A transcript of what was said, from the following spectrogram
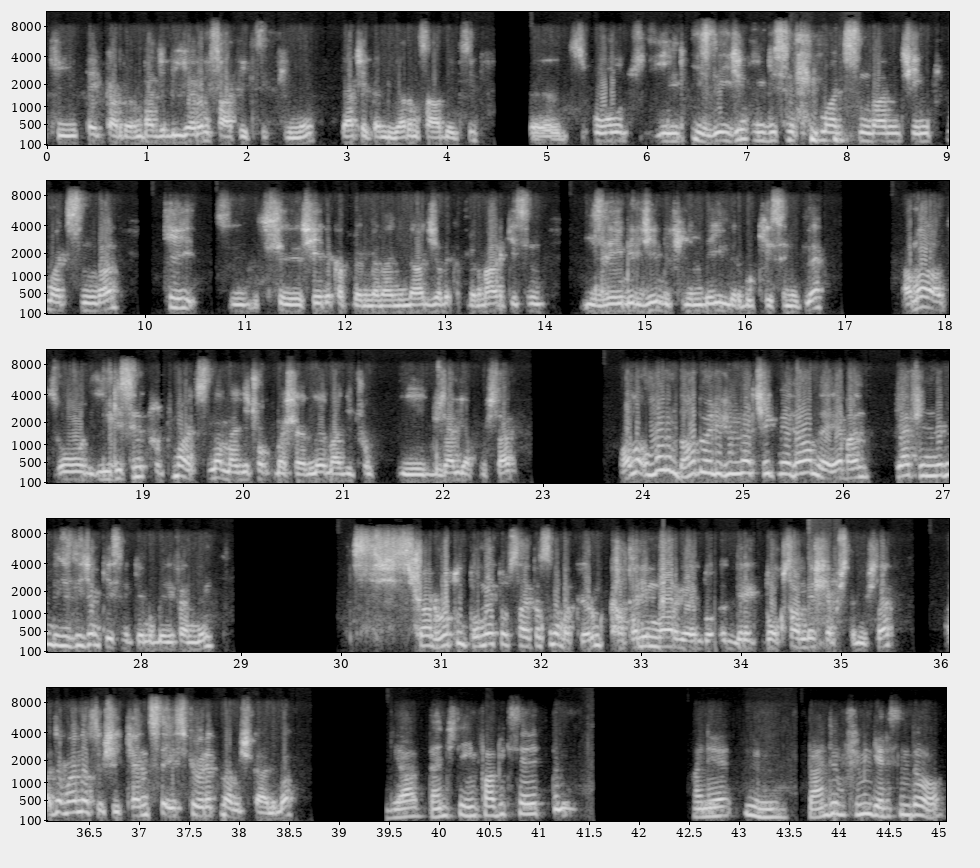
ki tekrar diyorum bence bir yarım saat eksik filmin. Gerçekten bir yarım saat eksik. E, o izleyicinin ilgisini tutma açısından, şeyini tutma açısından ki şey, şeyde katılıyorum ben hani Naciye'de katılıyorum. Herkesin izleyebileceği bir film değildir bu kesinlikle. Ama o ilgisini tutma açısından bence çok başarılı. Bence çok iyi, güzel yapmışlar. Valla umarım daha böyle filmler çekmeye devam eder. Ya ben diğer filmlerini de izleyeceğim kesinlikle bu beyefendinin. Şu an Rotten Tomatoes sayfasına bakıyorum. Katalin Varga'ya do- direkt 95 yapıştırmışlar. Acaba nasıl bir şey? Kendisi de eski öğretmenmiş galiba. Ya ben işte Infabrik seyrettim. Hani ıı, bence bu filmin gerisinde o.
